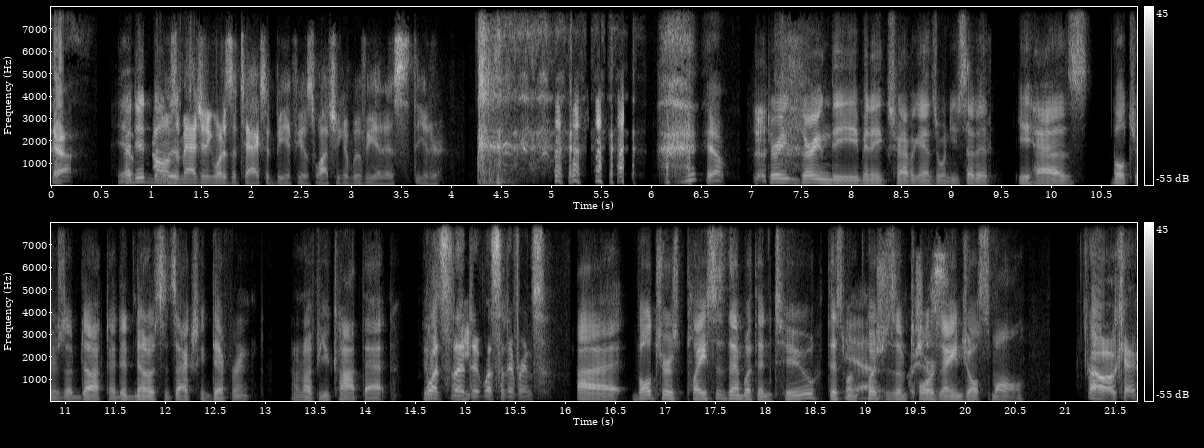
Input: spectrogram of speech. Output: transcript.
Yeah. Yep. I did I was imagining what his attacks would be if he was watching a movie at his theater. Yeah. during during the mini extravaganza when you said it he has vultures abduct. I did notice it's actually different. I don't know if you caught that. What's the he- what's the difference? Uh vultures places them within two. This one Yeah, pushes them pushes. towards Angel small. Oh, okay.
